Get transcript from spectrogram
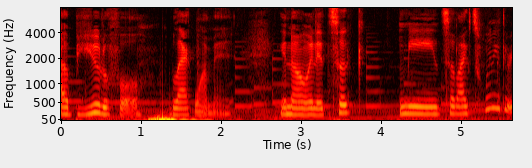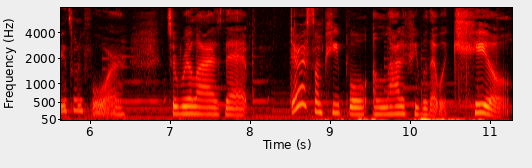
a beautiful black woman, you know, and it took me to like 23, 24 to realize that there are some people, a lot of people that would kill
